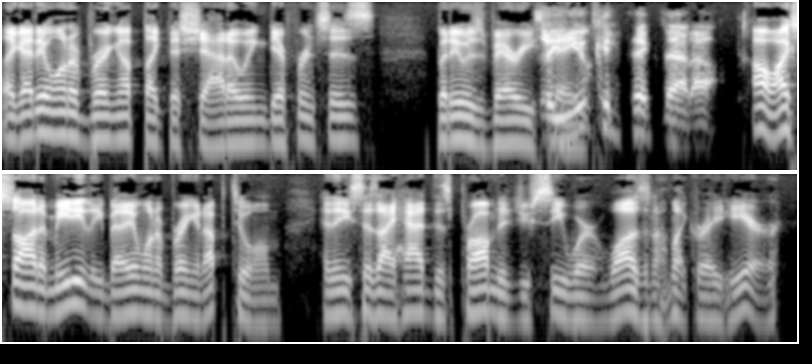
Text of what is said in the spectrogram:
Like I didn't want to bring up like the shadowing differences, but it was very So faint. you could pick that up. Oh, I saw it immediately, but I didn't want to bring it up to him. And then he says, "I had this problem. Did you see where it was?" And I'm like, "Right here."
